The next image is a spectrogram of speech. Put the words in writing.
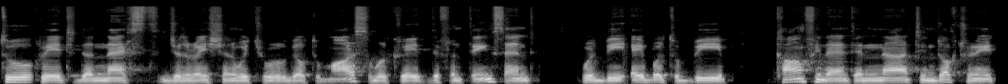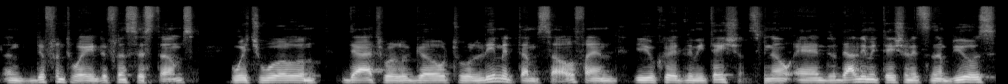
to create the next generation, which will go to Mars, will create different things and will be able to be confident and not indoctrinate in different way, different systems, which will that will go to limit themselves and you create limitations, you know, and that limitation is an abuse,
